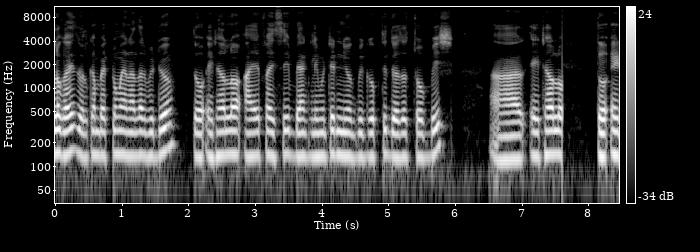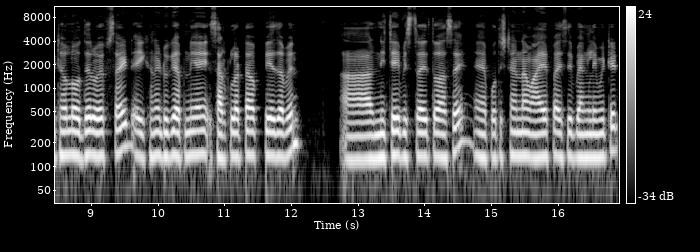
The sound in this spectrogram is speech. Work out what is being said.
Hello guys welcome back to my another video তো এটা হলো আইএফআইসি ব্যাংক লিমিটেড নিয়োগ বিজ্ঞপ্তি দু হাজার চব্বিশ। আর এইটা হলো তো এইটা হলো ওদের ওয়েবসাইট এইখানে ঢুকে আপনি এই সার্কুলারটা পেয়ে যাবেন। আর নিচেই বিস্তারিত আছে প্রতিষ্ঠানের নাম আইএফআইসি ব্যাংক লিমিটেড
